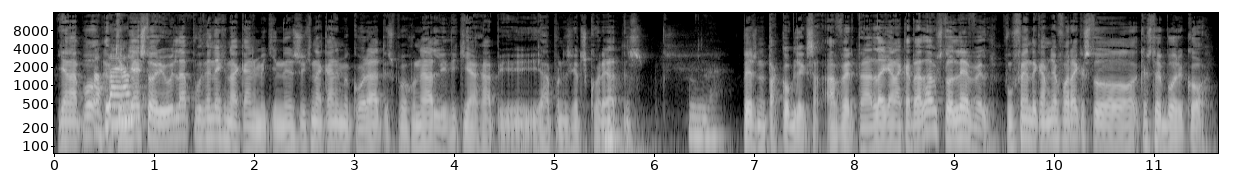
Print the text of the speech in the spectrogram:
Για να πω Απλά και αν- μια ιστοριούλα που δεν έχει να κάνει με Κινέζους, έχει να κάνει με Κορεάτες που έχουν άλλη ειδική αγάπη οι Ιάπωνες για τους Κορεάτες. Ναι. Παίζουν τα κόμπλεξ αβέρτα, αλλά για να καταλάβεις το level που φαίνεται καμιά φορά και στο, και στο εμπορικό.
